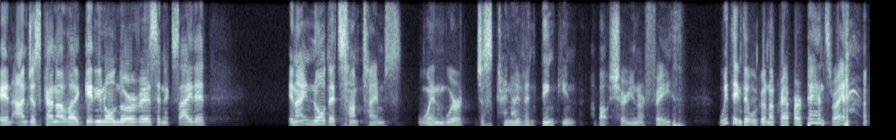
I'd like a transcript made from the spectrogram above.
And I'm just kind of like getting all nervous and excited. And I know that sometimes when we're just kind of even thinking about sharing our faith, we think that we're going to crap our pants, right?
